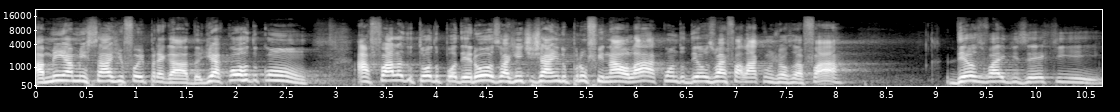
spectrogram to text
A minha mensagem foi pregada. De acordo com a fala do Todo-Poderoso, a gente já indo para o final lá, quando Deus vai falar com Josafá, Deus vai dizer que,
